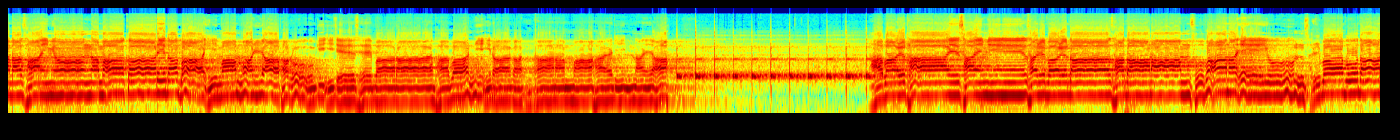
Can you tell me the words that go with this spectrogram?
라야 다사이명 나마가리다바 이마말야 바루기 이제 세바라 다바니라 간다나마하린나야 아발타이 사이미 살벌다 사다남 수바나에윤 살바보다남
